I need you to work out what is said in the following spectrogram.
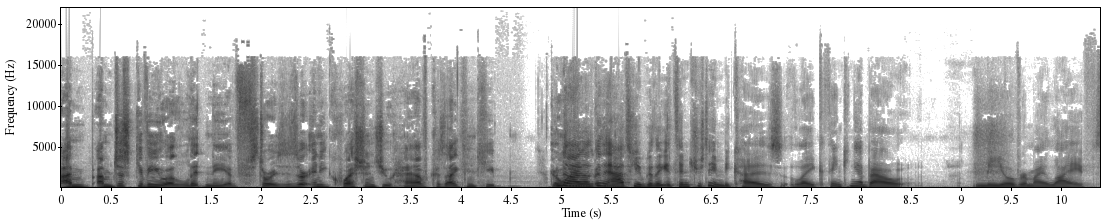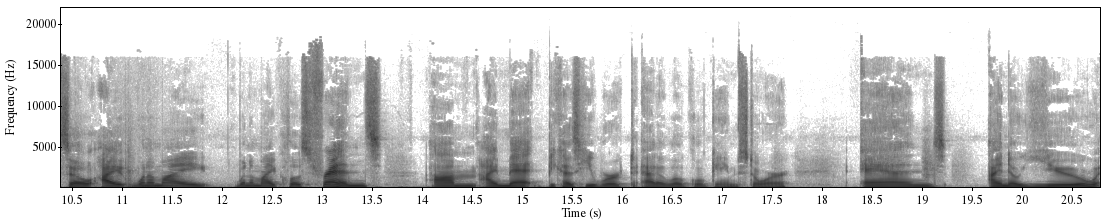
I'm I'm just giving you a litany of stories. Is there any questions you have? Because I can keep going. no, I was going to ask you because like it's interesting because like thinking about me over my life. So I one of my one of my close friends um, I met because he worked at a local game store, and I know you,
